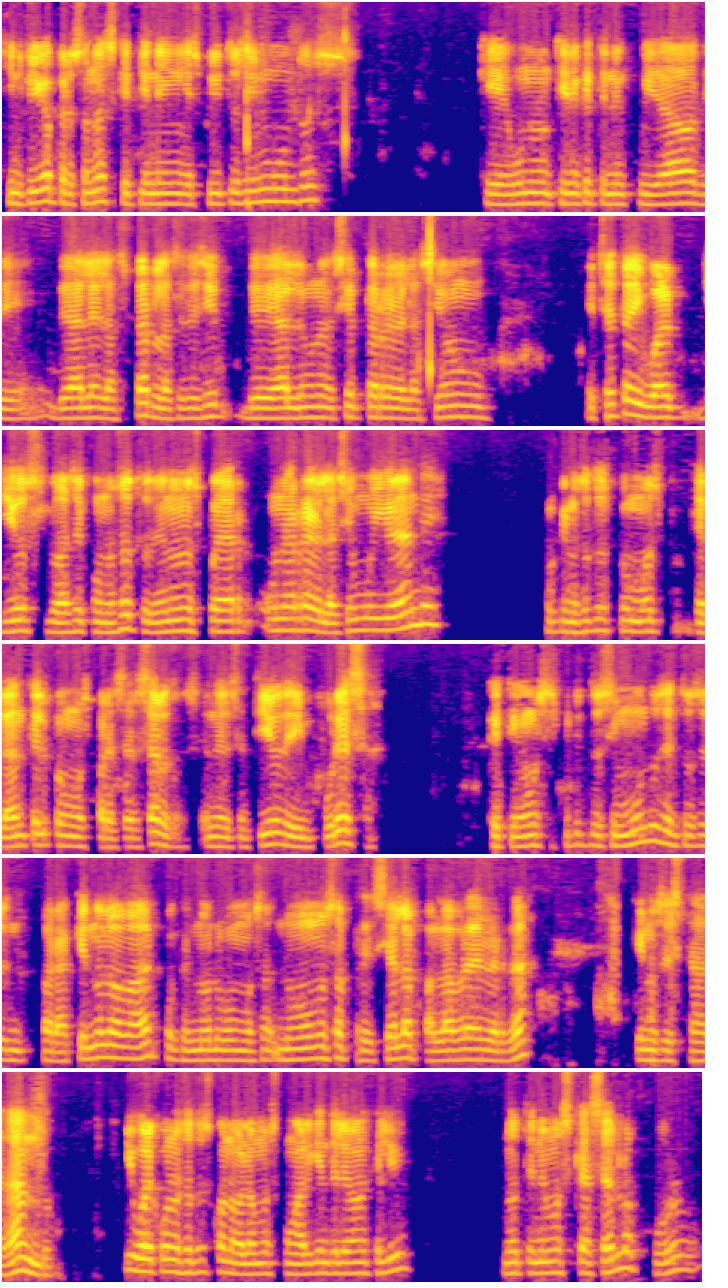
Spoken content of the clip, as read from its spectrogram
significa personas que tienen espíritus inmundos, que uno tiene que tener cuidado de, darle las perlas, es decir, de darle una cierta revelación, etcétera. Igual Dios lo hace con nosotros. Dios no nos puede dar una revelación muy grande, porque nosotros podemos, delante de él podemos parecer cerdos, en el sentido de impureza, que tengamos espíritus inmundos, entonces, ¿para qué no lo va a dar? Porque no, lo vamos, a, no vamos a apreciar la palabra de verdad que nos está dando. Igual con nosotros cuando hablamos con alguien del Evangelio, no tenemos que hacerlo por,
